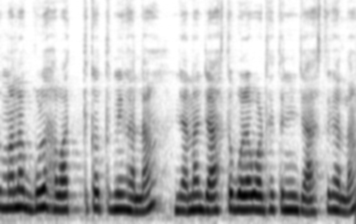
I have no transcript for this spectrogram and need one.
तुम्हाला गुळ हवा तितका तुम्ही घाला. ज्यांना जास्त गोळ्या वाढते त्यांनी जास्त घाला.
